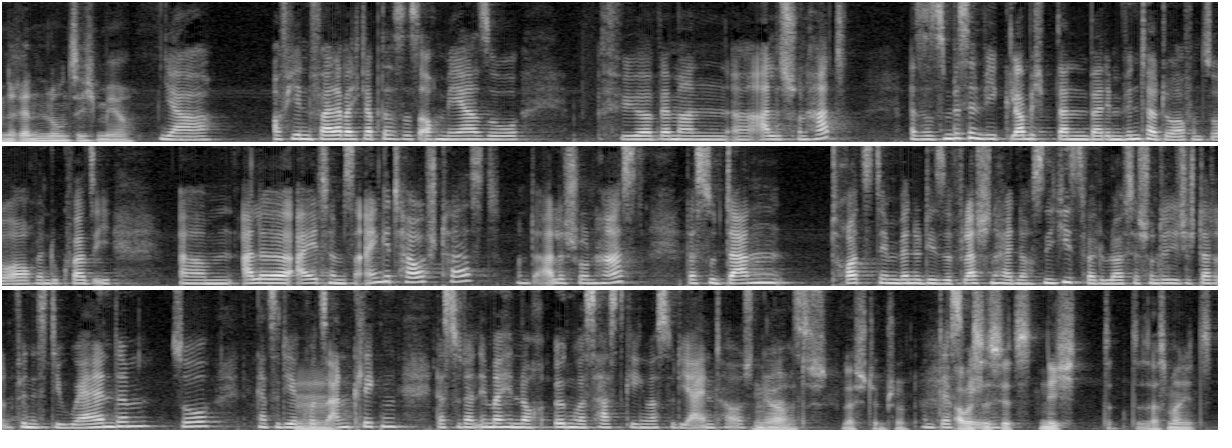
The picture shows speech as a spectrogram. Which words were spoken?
ein Rennen lohnt sich mehr. Ja, auf jeden Fall, aber ich glaube, das ist auch mehr so für, wenn man äh, alles schon hat. Also es ist ein bisschen wie, glaube ich, dann bei dem Winterdorf und so auch, wenn du quasi ähm, alle Items eingetauscht hast und alle schon hast, dass du dann trotzdem, wenn du diese Flaschen halt noch siehst, weil du läufst ja schon durch die Stadt und findest die random so, dann kannst du die ja kurz anklicken, dass du dann immerhin noch irgendwas hast, gegen was du die eintauschen Ja, kannst. das, das stimmt schon. Aber es ist jetzt nicht, dass man jetzt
